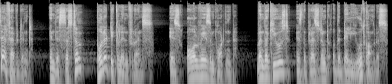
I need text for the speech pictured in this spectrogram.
self evident. In this system, political influence is always important. When the accused is the president of the Delhi Youth Congress,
